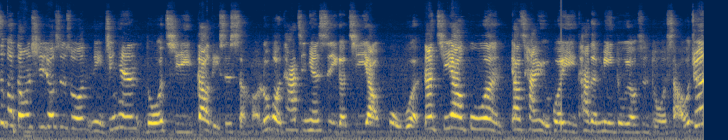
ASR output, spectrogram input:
这个东西，就是说你今天逻辑到底是什么？如果他今天是一个机要顾问，那机要顾问要参与会议，他的密度又是多少？我觉得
